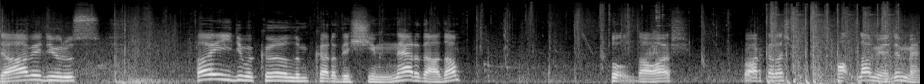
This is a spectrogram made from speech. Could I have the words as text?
Devam ediyoruz. Haydi bakalım kardeşim. Nerede adam? Solda var. Bu arkadaş patlamıyor değil mi?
